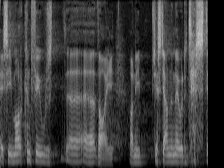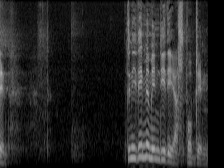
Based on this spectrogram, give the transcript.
es i mor confused uh, uh, ddoi, o'n i jyst iawn yn newid y testyn. Dyn ni ddim yn mynd i ddeall pob dim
